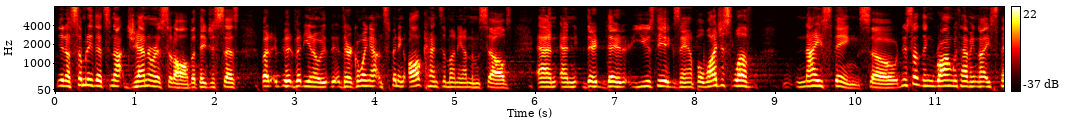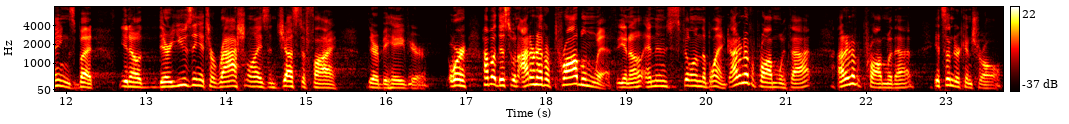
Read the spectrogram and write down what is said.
you know, somebody that's not generous at all, but they just says, but, but, but you know, they're going out and spending all kinds of money on themselves. And, and they, they use the example, well, I just love nice things. So there's nothing wrong with having nice things, but, you know, they're using it to rationalize and justify their behavior. Or how about this one? I don't have a problem with, you know, and then just fill in the blank. I don't have a problem with that. I don't have a problem with that. It's under control.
